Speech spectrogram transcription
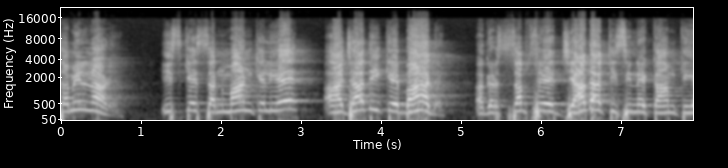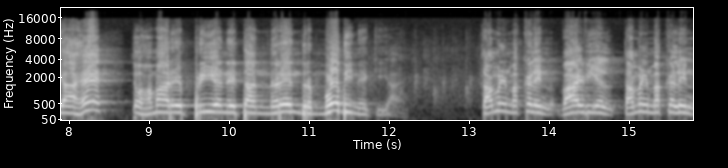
तमिलनाडु इसके सम्मान के लिए आजादी के बाद अगर सबसे ज्यादा किसी ने काम किया है तो हमारे प्रिय नेता नरेंद्र मोदी ने किया है தமிழ் மக்களின் வாழ்வியல் தமிழ் மக்களின்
